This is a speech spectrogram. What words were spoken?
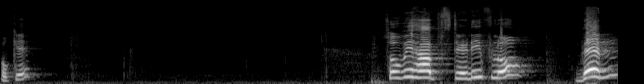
okay. So, we have steady flow then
